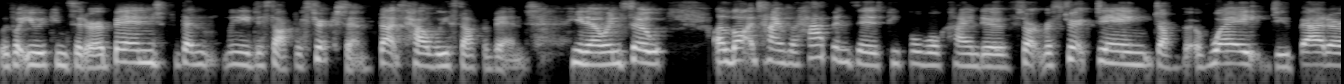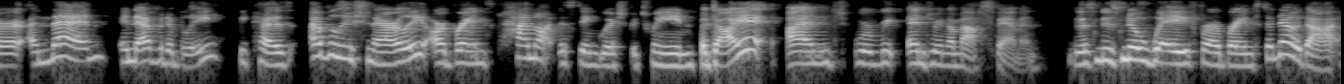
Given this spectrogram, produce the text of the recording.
with what you would consider a binge, then we need to stop restriction. That's how we stop a binge, you know? And so a lot of times what happens is people will kind of start restricting, drop a bit of weight, do better. And then inevitably, because evolutionarily, our brains cannot distinguish between a diet and we're re- entering a mass famine. There's, there's no way for our brains to know that.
